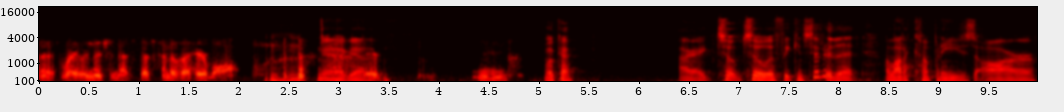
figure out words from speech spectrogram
uh, rightly mentioned, that's that's kind of a hairball. Mm-hmm. Yeah, I got it. it mm-hmm. Okay. All right. So so if we consider that a lot of companies are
